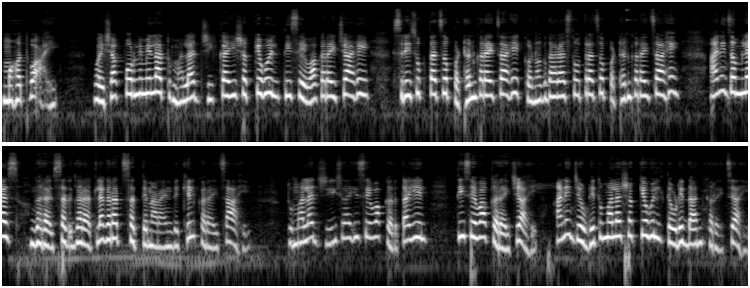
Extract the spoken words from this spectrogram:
महत्त्व आहे. वैशाख पौर्णिमेला तुम्हाला जी काही शक्य होईल ती सेवा करायची आहे. श्रीसुक्ताचं पठण करायचं आहे कणकधारा स्तोत्राचं पठण करायचं आहे आणि जमल्यास घरात स घरातल्या घरात सत्यनारायण देखील करायचं आहे. तुम्हाला जी काही सेवा करता येईल ती सेवा करायची आहे आणि जेवढे तुम्हाला शक्य होईल तेवढे दान करायचे आहे.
